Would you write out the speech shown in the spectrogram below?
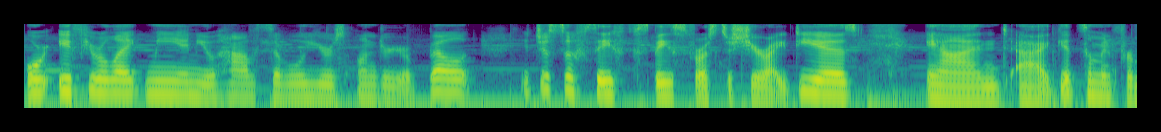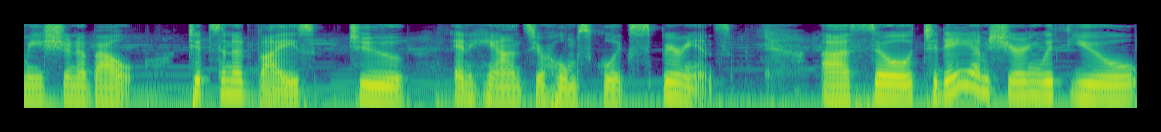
or if you're like me and you have several years under your belt, it's just a safe space for us to share ideas and uh, get some information about tips and advice to enhance your homeschool experience. Uh, so, today I'm sharing with you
